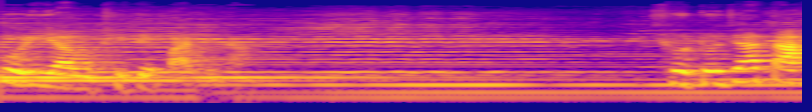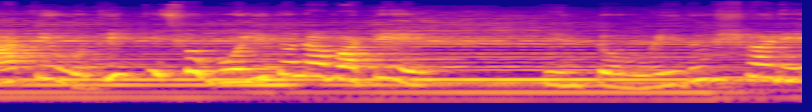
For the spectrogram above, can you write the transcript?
করিয়া উঠিতে পারে না। ছোট যা তাহাকে অধিক কিছু বলিত না বটে, কিন্তু মৃদুস্বরে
